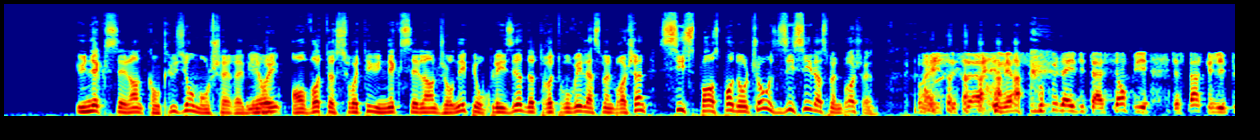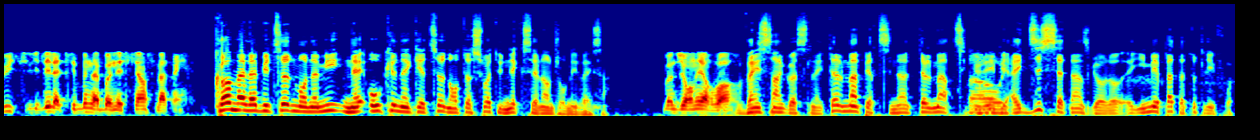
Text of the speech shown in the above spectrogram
Une excellente conclusion, mon cher ami. Eh oui. On, va te souhaiter une excellente journée, puis au plaisir de te retrouver la semaine prochaine. S'il ne se passe pas d'autre chose, d'ici la semaine prochaine. Oui, c'est ça. Merci beaucoup de l'invitation, puis j'espère que j'ai pu utiliser la tribune à bon escient ce matin. Comme à l'habitude, mon ami, n'aie aucune inquiétude. On te souhaite une excellente journée, Vincent. Bonne journée, au revoir. Vincent Gosselin, tellement pertinent, tellement articulé. Ah, puis, 17 ans, ce gars-là, il m'épate à toutes les fois.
